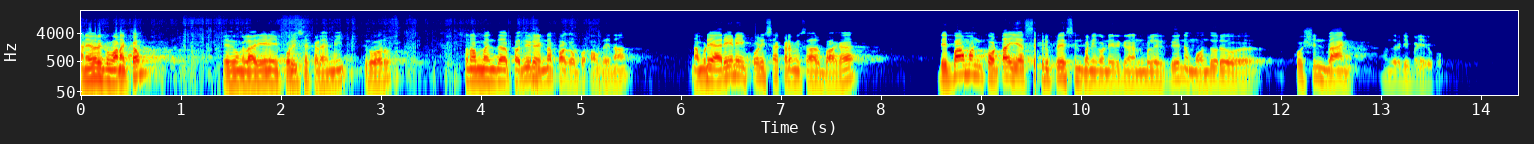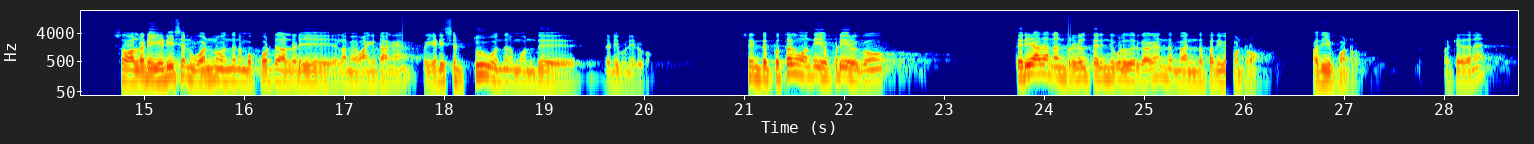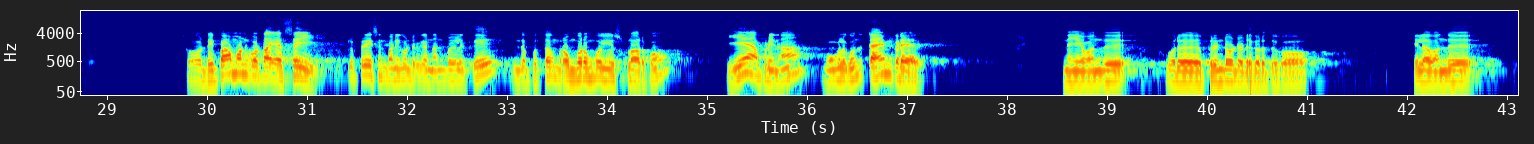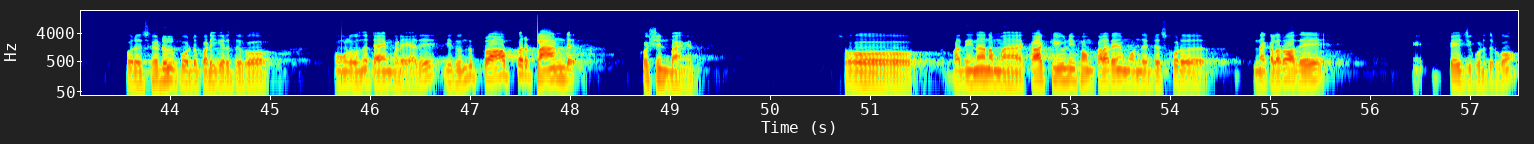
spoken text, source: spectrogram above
அனைவருக்கும் வணக்கம். இது உங்கள் அரியணை போலீஸ் அகாடமி திருவாரூர். ஸோ நம்ம இந்த பதிவில் என்ன பார்க்க போகிறோம் அப்படின்னா நம்முடைய அரியணை போலீஸ் அகாடமி சார்பாக டிபார்ட்மெண்ட் கோட்டா எஸ் ப்ரிப்பரேஷன் பண்ணி கொண்டிருக்கிற நண்பர்களுக்கு நம்ம வந்து ஒரு கொஷின் பேங்க் வந்து ரெடி பண்ணியிருக்கோம். ஸோ ஆல்ரெடி எடிஷன் ஒன் வந்து நம்ம போட்டு ஆல்ரெடி எல்லாமே வாங்கிட்டாங்க. இப்போ எடிஷன் டூ வந்து நம்ம வந்து ரெடி பண்ணியிருக்கோம். ஸோ இந்த புத்தகம் வந்து எப்படி இருக்கும்? தெரியாத நண்பர்கள் தெரிந்து கொள்வதற்காக இந்த இந்த பதிவு பண்ணுறோம் பதிவு பண்ணுறோம் ஓகே தானே? So department quota SI preparation பண்ணி கொண்டிருக்க நண்பர்களுக்கு இந்த புத்தகம் ரொம்ப ரொம்ப யூஸ்ஃபுல்லாக இருக்கும். ஏன் அப்படின்னா உங்களுக்கு வந்து டைம் கிடையாது. நீங்கள் வந்து ஒரு பிரிண்ட் அவுட் எடுக்கிறதுக்கோ இல்லை வந்து ஒரு ஷெட்யூல் போட்டு படிக்கிறதுக்கோ உங்களுக்கு வந்து டைம் கிடையாது. இது வந்து ப்ராப்பர் பிளான்டு கொஷின் பேங்க் இது. ஸோ பார்த்தீங்கன்னா நம்ம காக்கி யூனிஃபார்ம் கலரே நம்ம வந்து ட்ரெஸ் கோடு என்ன கலரோ அதே பேஜ் கொடுத்துருக்கோம்.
